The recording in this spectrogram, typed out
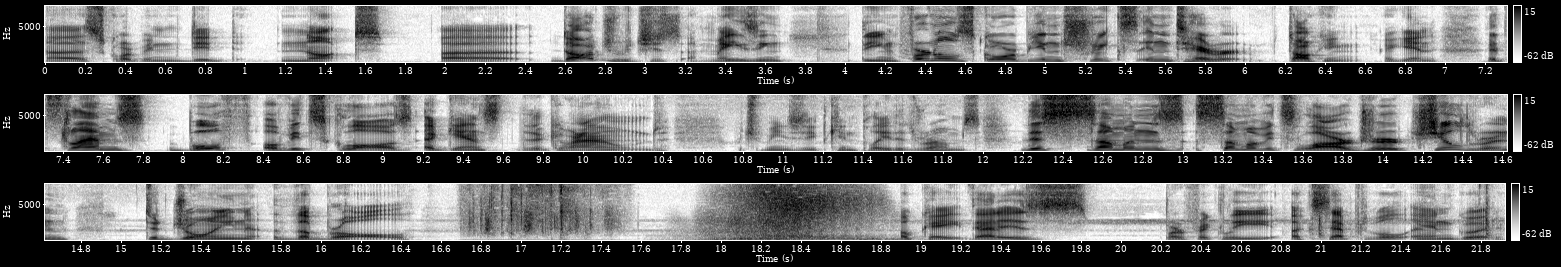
Uh, Scorpion did not uh, dodge, which is amazing. The Infernal Scorpion shrieks in terror. Talking again. It slams both of its claws against the ground, which means it can play the drums. This summons some of its larger children to join the brawl. Okay, that is perfectly acceptable and good.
